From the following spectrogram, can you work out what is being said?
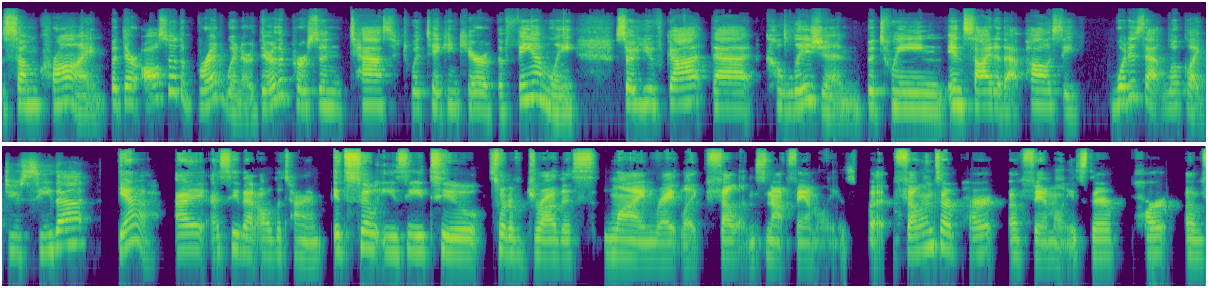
some crime, but they're also the breadwinner. They're the person tasked with taking care of the family. So you've got that collision between inside of that policy. What does that look like? Do you see that? Yeah, I, I see that all the time. It's so easy to sort of draw this line, right? Like felons, not families. But felons are part of families, they're part of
